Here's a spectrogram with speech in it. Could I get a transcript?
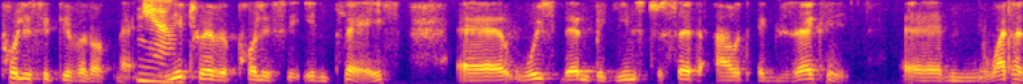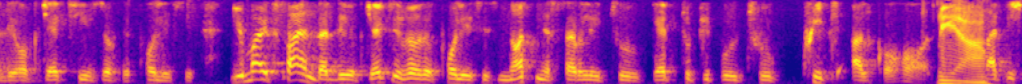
policy development. Yeah. You need to have a policy in place, uh, which then begins to set out exactly um, what are the objectives of the policy. You might find that the objective of the policy is not necessarily to get to people to quit alcohol, Yeah. but is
